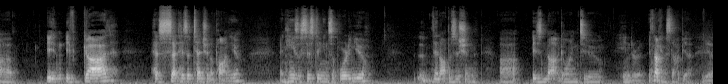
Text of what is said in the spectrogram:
Uh, in, if God has set his attention upon you and he's assisting and supporting you, then opposition uh, is not going to Hinder it. it's not going to stop you. Yeah.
